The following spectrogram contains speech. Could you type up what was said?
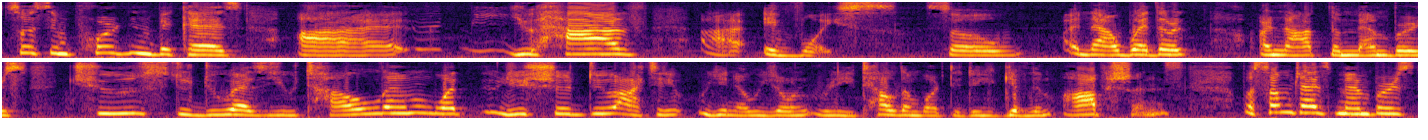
So, it's important because uh, you have uh, a voice. So, now whether or not the members choose to do as you tell them what you should do, actually, you know, you don't really tell them what to do, you give them options. But sometimes members,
